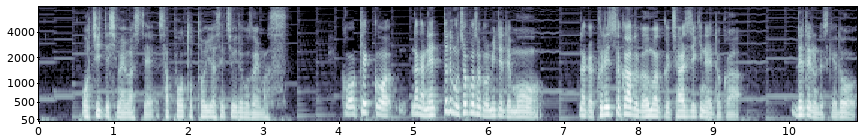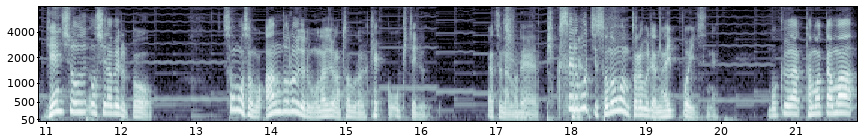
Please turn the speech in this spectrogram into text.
陥ってしまいまして、サポート問い合わせ中でございます。こう結構、なんかネットでもちょこちょこ見てても、なんかクレジットカードがうまくチャージできないとか出てるんですけど、現象を調べると、そもそも Android でも同じようなトラブルが結構起きてるやつなので、 Pixel Watch そのもののトラブルではないっぽいですね。僕はたまたま、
